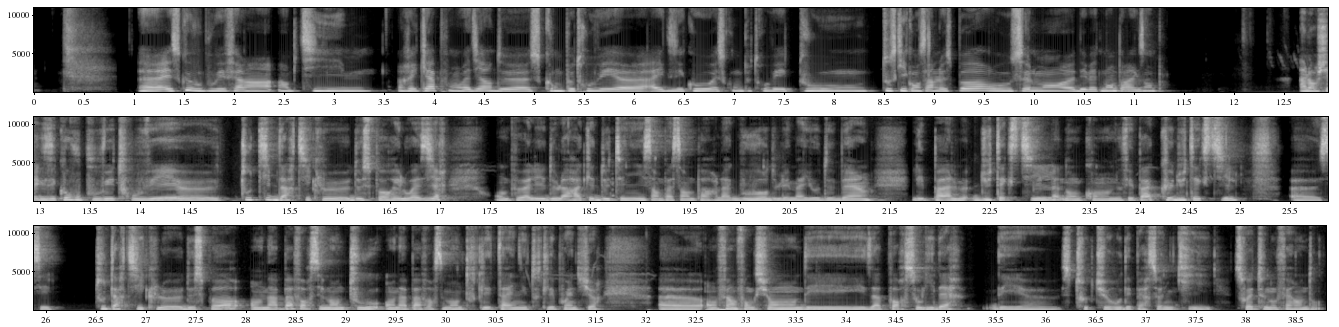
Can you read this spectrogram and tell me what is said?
Euh, Est-ce que vous pouvez faire un, un, petit récap, on va dire, de ce qu'on peut trouver euh, à Execo? Est-ce qu'on peut trouver tout, tout ce qui concerne le sport ou seulement euh, des vêtements, par exemple? Alors chez Execo, vous pouvez trouver euh, tout type d'articles de sport et loisirs. On peut aller de la raquette de tennis en passant par la gourde, les maillots de bain, les palmes, du textile. Donc on ne fait pas que du textile. Euh, c'est tout article de sport. On n'a pas forcément tout. On n'a pas forcément toutes les tailles et toutes les pointures. Euh, on fait en fonction des apports solidaires des euh, structures ou des personnes qui souhaitent nous faire un don.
